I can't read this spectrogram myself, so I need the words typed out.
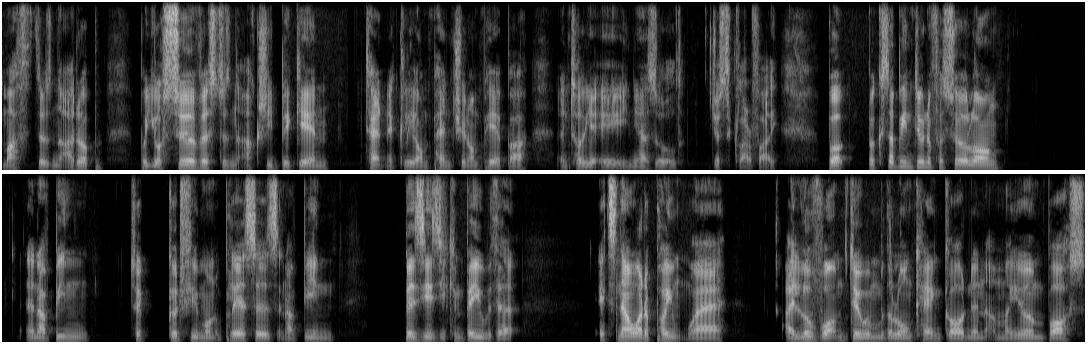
math doesn't add up, but your service doesn't actually begin technically on pension on paper until you're 18 years old, just to clarify. But because I've been doing it for so long, and I've been to a good few amount of places and I've been busy as you can be with it, it's now at a point where I love what I'm doing with the lawn care and gardening. I'm my own boss.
